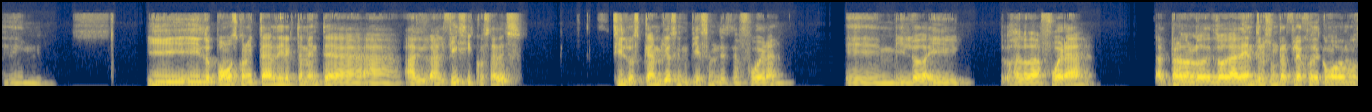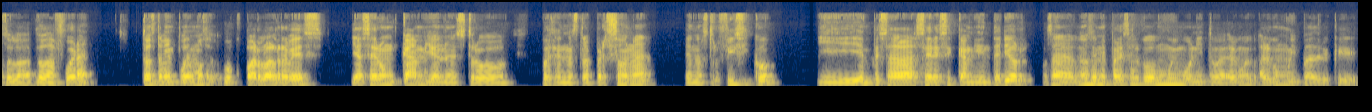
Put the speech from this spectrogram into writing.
Em, y, y lo podemos conectar directamente a- al, al físico, ¿sabes? Si los cambios empiezan desde afuera, em, y, lo, y, o sea, lo de afuera ah, perdón, lo, lo de adentro es un reflejo de cómo vemos lo, lo de afuera. Entonces también podemos ocuparlo al revés y hacer un cambio en nuestro, pues en nuestra persona, en nuestro físico y empezar a hacer ese cambio interior. O sea, no sé, me parece algo muy bonito, algo, algo muy padre que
